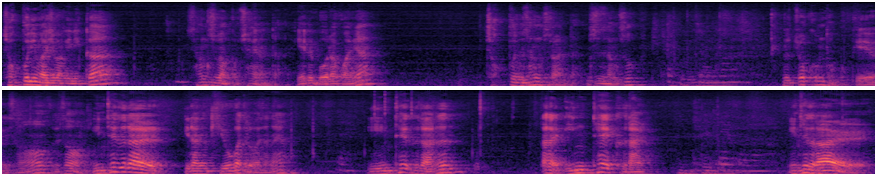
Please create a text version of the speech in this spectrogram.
적분이 마지막이니까 상수만큼 차이 난다. 얘를 뭐라고 하냐? 적분 상수라 한다. 무슨 상수? 그래서 조금 더 볼게요 여기서. 그래서 인테그랄이라는 기호가 들어가잖아요. 이 인테그랄은 따라. 인테그랄 인테그랄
